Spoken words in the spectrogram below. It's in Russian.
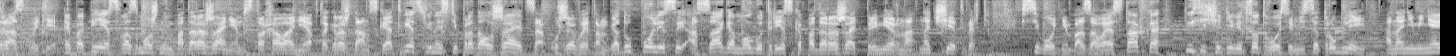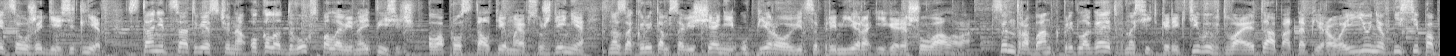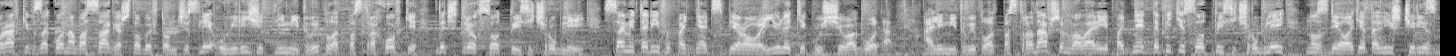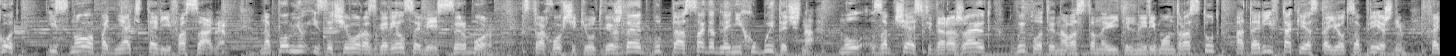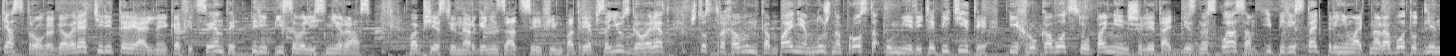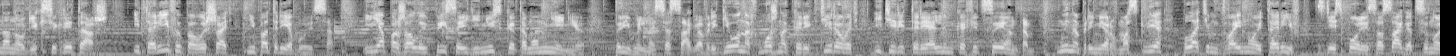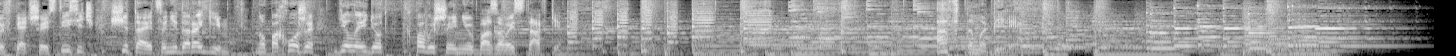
Здравствуйте! Эпопея с возможным подорожанием страхования автогражданской ответственности продолжается. Уже в этом году полисы ОСАГО могут резко подорожать примерно на четверть. Сегодня базовая ставка 1980 рублей. Она не меняется уже 10 лет. Станет, соответственно, около 2500. Вопрос стал темой обсуждения на закрытом совещании у первого вице-премьера Игоря Шувалова. Центробанк предлагает вносить коррективы в два этапа. До 1 июня внести поправки в закон об ОСАГО ОСАГО, чтобы в том числе увеличить лимит выплат по страховке до 400 тысяч рублей. Сами тарифы поднять с 1 июля текущего года. А лимит выплат пострадавшим в аварии поднять до 500 тысяч рублей, но сделать это лишь через год и снова поднять тариф ОСАГО. Напомню, из-за чего разгорелся весь сырбор. Страховщики утверждают, будто ОСАГО для них убыточно, мол, запчасти дорожают, выплаты на восстановительный ремонт растут, а тариф так и остается прежним, хотя, строго говоря, территориальные коэффициенты переписывались не раз. В общественной организации Финпотребсоюз говорят, что страховым компаниям нужно просто умерить аппетиты. Их руководству поменьше летать бизнес-классом и перестать принимать на работу длинноногих секретарш. И тарифы повышать не потребуется. И я, пожалуй, присоединюсь к этому мнению. Прибыльность ОСАГО в регионах можно корректировать и территориальным коэффициентом. Мы, например, в Москве платим двойной тариф. Здесь полис ОСАГО ценой в 5-6 тысяч считается недорогим. Но, похоже, дело идет к повышению базовой ставки. Автомобили.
